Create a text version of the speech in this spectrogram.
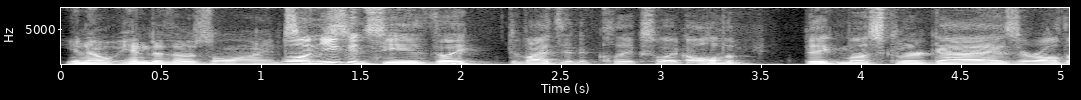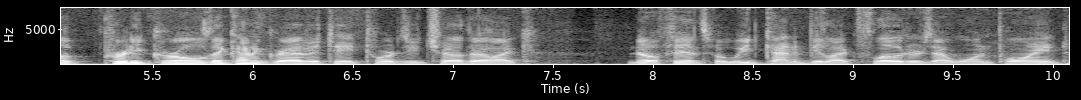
you know into those alliances. Well, and you can see it like divides into cliques. So like all the big muscular guys or all the pretty girls, they kind of gravitate towards each other. Like, no offense, but we'd kind of be like floaters at one point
